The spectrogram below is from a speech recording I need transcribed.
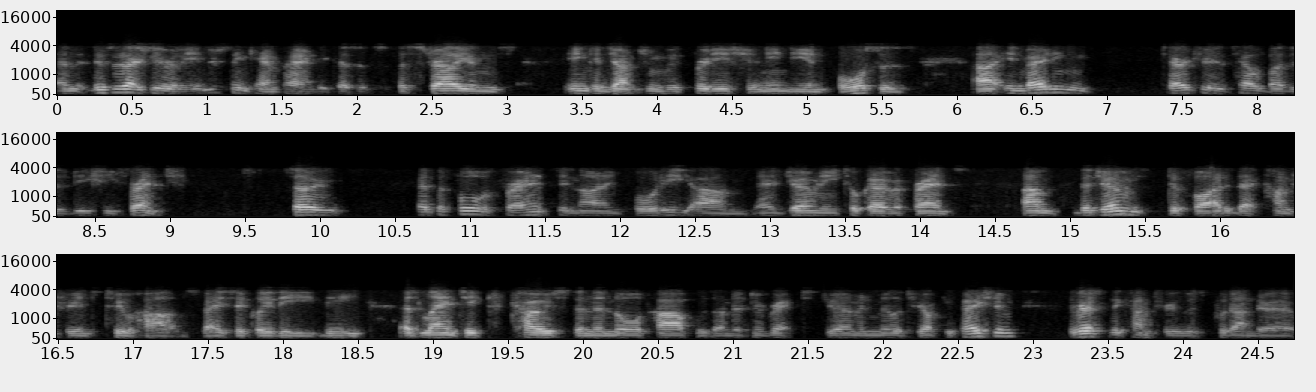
and this is actually a really interesting campaign because it's Australians in conjunction with British and Indian forces uh, invading territory that's held by the Vichy French. So at the fall of France in 1940, um, Germany took over France um, the Germans divided that country into two halves. Basically, the, the Atlantic coast and the north half was under direct German military occupation. The rest of the country was put under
